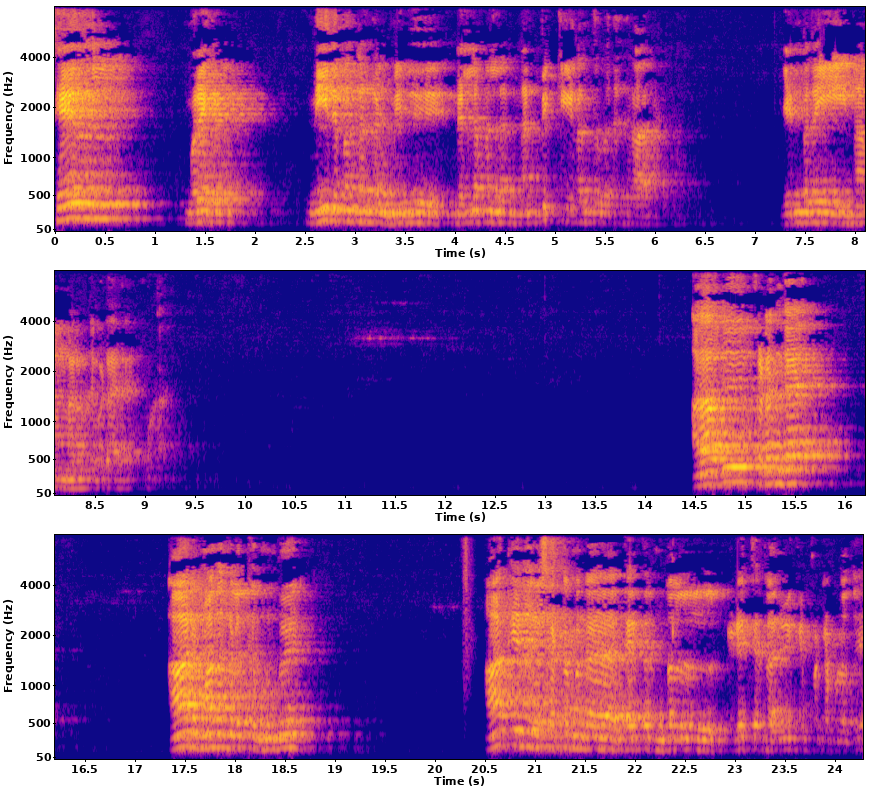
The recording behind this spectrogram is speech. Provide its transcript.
தேர்தல் முறைகள் நீதிமன்றங்கள் மீது மெல்ல மெல்ல நம்பிக்கை இழந்து வருகிறார்கள் என்பதை நாம் மறந்துவிட கூடாது. அதாவது கடந்த ஆறு மாதங்களுக்கு முன்பு ஆர்கே நகர் சட்டமன்ற தேர்தல் முதல் இடைத்தேர்தல் அறிவிக்கப்பட்ட பொழுது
